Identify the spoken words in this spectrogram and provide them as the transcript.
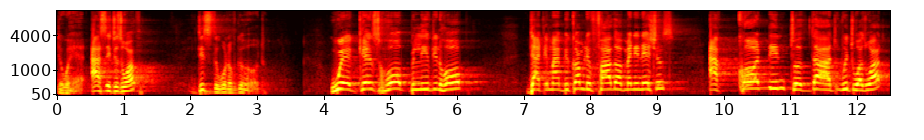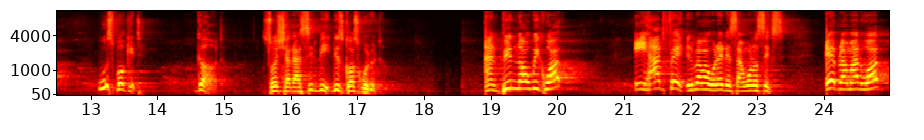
they were. As it is what? This is the word of God. We against hope believed in hope that he might become the father of many nations, according to that which was what? Who spoke it? God. So shall that seed be. This God's word. And be not weak what? He had faith. Remember what we read in Psalm 106. Abraham had what?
